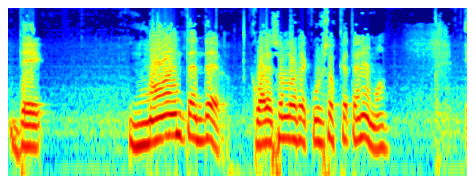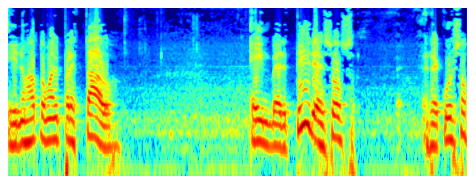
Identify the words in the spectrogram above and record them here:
de no entender cuáles son los recursos que tenemos, irnos a tomar prestado e invertir esos recursos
